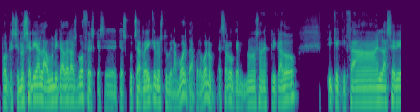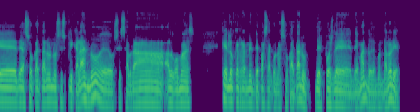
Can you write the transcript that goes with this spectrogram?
Porque si no sería la única de las voces que, se, que escucha Rey que no estuviera muerta. Pero bueno, es algo que no nos han explicado y que quizá en la serie de Ahsoka Tano nos explicarán, ¿no? Eh, o se sabrá algo más qué es lo que realmente pasa con Ahsoka Tano después de, de Mando, de Mandalorian.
